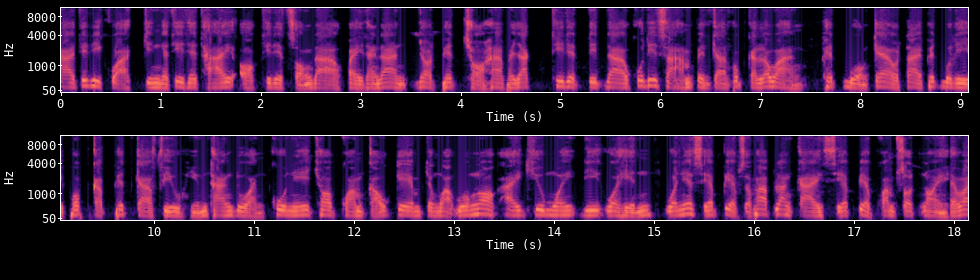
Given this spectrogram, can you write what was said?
กายที่ดีกว่ากินกับที่ท้ายๆออกทีเด็ด 2 ดาว ไปทางด้านยอดเพชรชอห้าพยักทีเด็ดติดดาวคู่ที่ 3 เป็นการพบกันระหว่าง เพชรบ่วงแก้วใต้เพชรบุรีพบกับเพชรกาฟิลหิมทางด่วน คู่นี้ชอบความเก๋าเกม จังหวะวงนอก IQ มวยดีกว่าเห็น วันนี้เสียเปรียบสภาพร่างกายเสียเปรียบความสดหน่อย แต่ว่า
